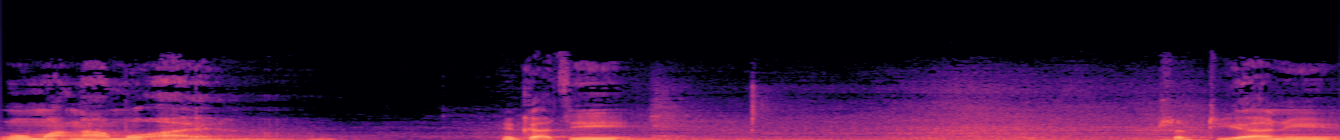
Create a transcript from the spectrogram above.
ngomak ngamuk ae. Nek gak di sediani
